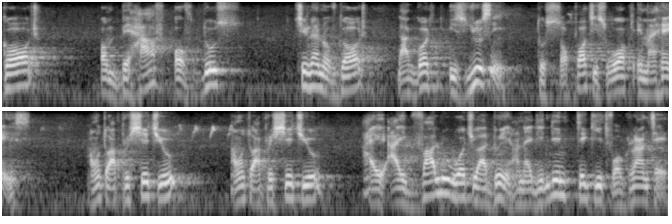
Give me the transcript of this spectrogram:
God on behalf of those children of God that God is using to support His work in my hands. I want to appreciate you. I want to appreciate you. I, I value what you are doing and I didn't take it for granted.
